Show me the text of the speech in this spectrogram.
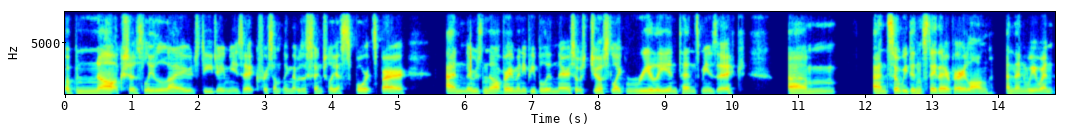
obnoxiously loud DJ music for something that was essentially a sports bar and there was not very many people in there so it was just like really intense music um and so we didn't stay there very long and then we went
